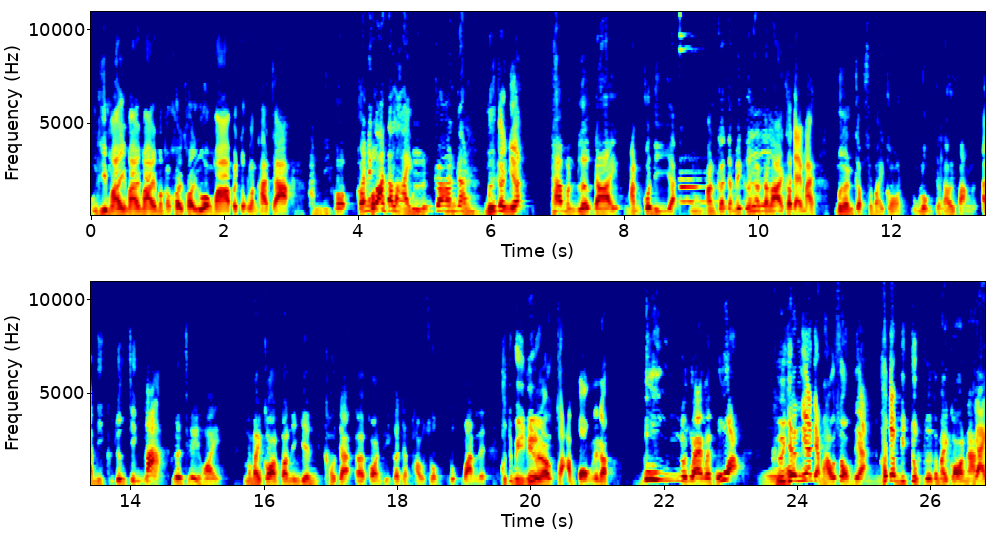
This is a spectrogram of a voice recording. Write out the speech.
บางทีไหม้ไหม้ไหม้มันก็ค่อยๆล่วงมาไปตกหลังคาจาก อันนี้ก็อันนี้ก็อันตรายเหมือนกัน เหมือนกันเหมือนกันเงี้ยถ้ามันเลิกได้มันก็ดีอะอืมมันก็จะไม่เกิดอืมอันตรายเข้าใจไหม เหมือนกับสมัยก่อน ลุงลงจะเล่าให้ฟัง อันนี้คือเรื่องจริงเลยค่ะเพื่อนชื่อไอ้ห้อย สมัยก่อนตอนเย็นๆเขาจะเอ่อก่อนที่ก็จะเผาศพทุกวันเลย เขาจะมีนี่เลยนะสามปล่องเลยนะ บุ้งแรงๆเลยเพราะว่า คือเย็นเนี้ยจะเผาศพเนี่ยเขาจะมีจุดเลยสมัยก่อนนะใหญ่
